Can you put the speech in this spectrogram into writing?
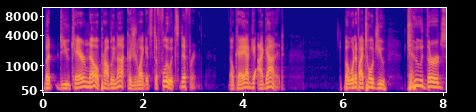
But do you care? No, probably not, because you're like, it's the flu, it's different. Okay, I, I got it. But what if I told you two thirds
